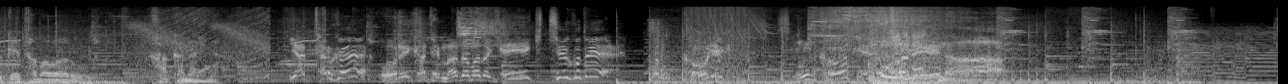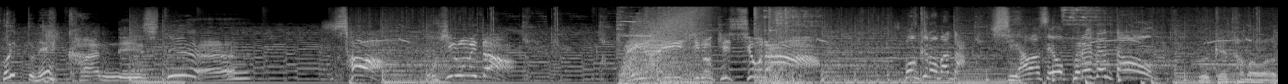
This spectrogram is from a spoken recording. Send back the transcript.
受けたまわろう。儚いな。やったろか。俺勝てまだまだ現役中古で。攻略。進行転生ほいっとね。堪忍してや。さあお披露目だ。大会一の決勝だ僕の番だ。幸せをプレゼント。受けたまわろう。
